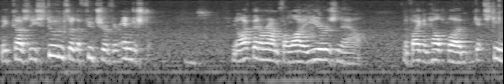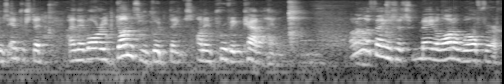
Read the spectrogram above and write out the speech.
because these students are the future of your industry. You know, I've been around for a lot of years now. If I can help uh, get students interested, and they've already done some good things on improving cattle handling. One of the things that's made a lot of welfare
